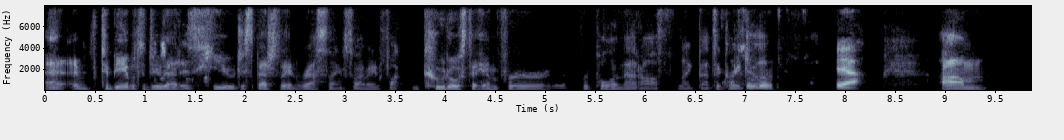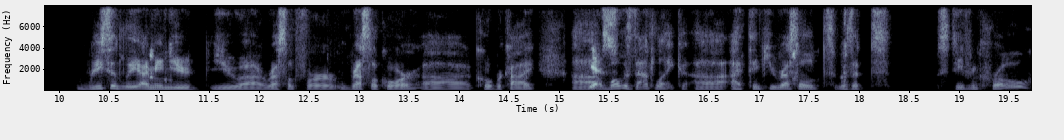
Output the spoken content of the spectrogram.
and to be able to do that is huge especially in wrestling so i mean fuck kudos to him for for pulling that off like that's a great job Yeah. Um, recently, I mean, you you uh, wrestled for WrestleCore, uh, Cobra Kai. Uh, Yes. What was that like? Uh, I think you wrestled. Was it Stephen Crow?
